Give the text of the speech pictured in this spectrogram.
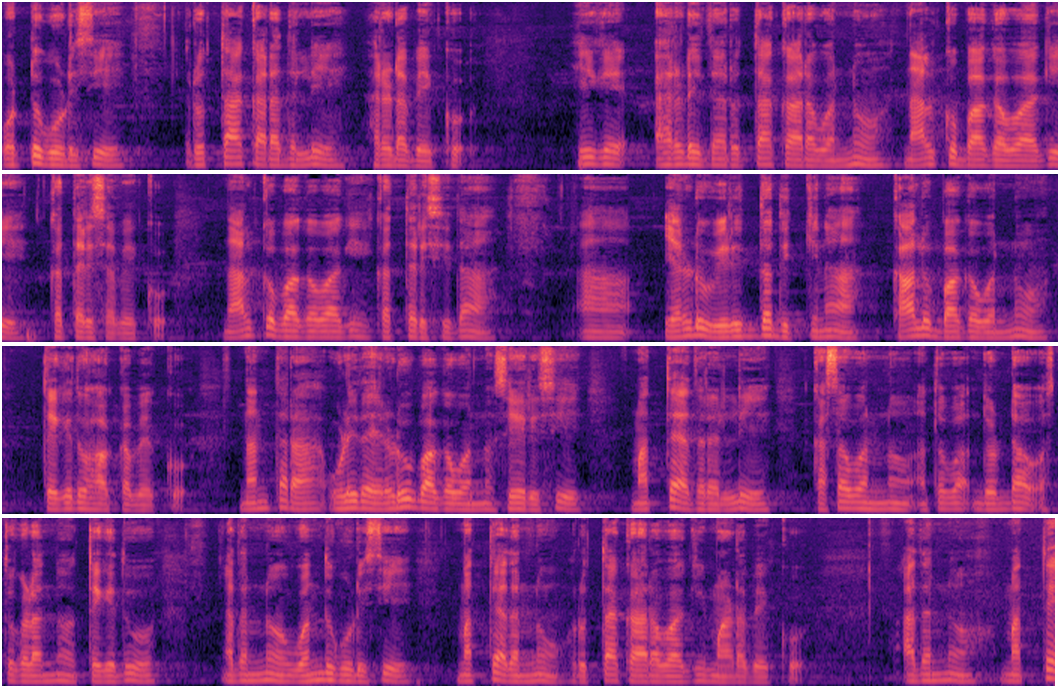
ಒಟ್ಟುಗೂಡಿಸಿ ವೃತ್ತಾಕಾರದಲ್ಲಿ ಹರಡಬೇಕು. ಹೀಗೆ ಹರಡಿದ ವೃತ್ತಾಕಾರವನ್ನು ನಾಲ್ಕು ಭಾಗವಾಗಿ ಕತ್ತರಿಸಬೇಕು. ನಾಲ್ಕು ಭಾಗವಾಗಿ ಕತ್ತರಿಸಿದ ಎರಡು ವಿರುದ್ಧ ದಿಕ್ಕಿನ ಕಾಲು ಭಾಗವನ್ನು ತೆಗೆದುಹಾಕಬೇಕು. ನಂತರ ಉಳಿದ ಎರಡೂ ಭಾಗವನ್ನು ಸೇರಿಸಿ ಮತ್ತೆ ಅದರಲ್ಲಿ ಕಸವನ್ನು ಅಥವಾ ದೊಡ್ಡ ವಸ್ತುಗಳನ್ನು ತೆಗೆದು ಅದನ್ನು ಒಂದುಗೂಡಿಸಿ ಮತ್ತೆ ಅದನ್ನು ವೃತ್ತಾಕಾರವಾಗಿ ಮಾಡಬೇಕು. ಅದನ್ನು ಮತ್ತೆ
